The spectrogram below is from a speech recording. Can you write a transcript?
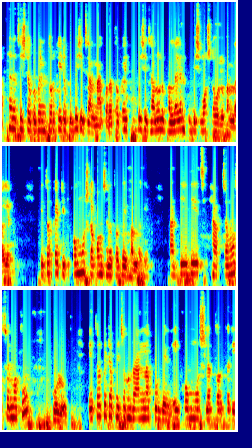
আপনারা চেষ্টা করবেন তরকারিটা খুব বেশি ঝাল না করা। তরকারি খুব বেশি ঝাল হলে ভালো লাগে না, খুব বেশি মশলা হলে ভালো লাগে না। এই তরকারিটা একটু কম মশলা, কম ঝালে তরকারি ভালো লাগে। আর দিয়ে দিয়েছি হাফ চামচের মতো হলুদ। এই তরকারিটা আপনি যখন রান্না করবেন, এই কম মশলার তরকারি,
